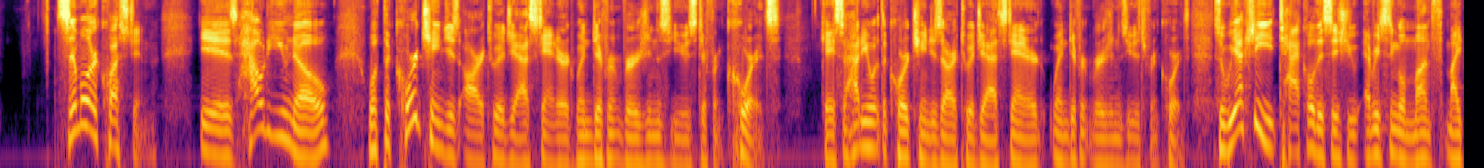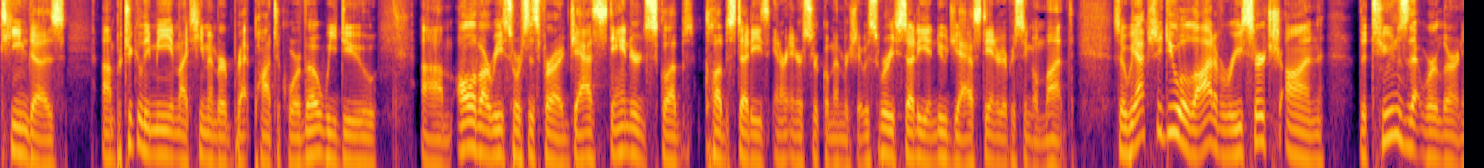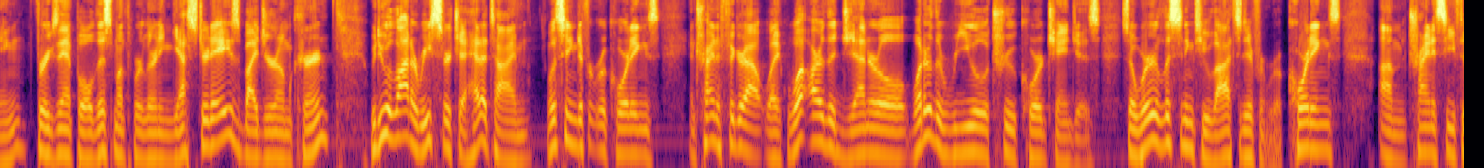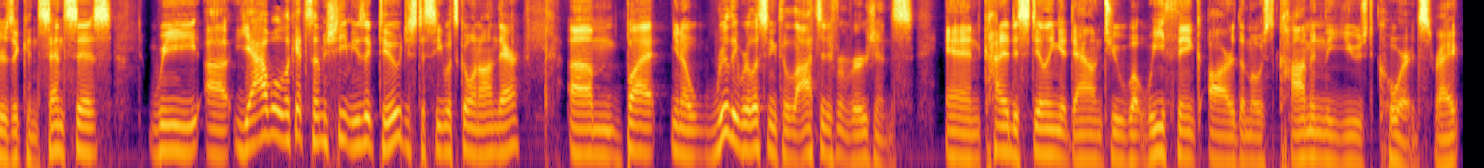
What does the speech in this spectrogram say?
Similar question is how do you know what the chord changes are to a jazz standard when different versions use different chords? Okay, so how do you know what the chord changes are to a jazz standard when different versions use different chords? So we actually tackle this issue every single month. My team does um, particularly me and my team member Brett Pontecorvo. We do um, all of our resources for our jazz standards club club studies in our inner circle membership. This is where we study a new jazz standard every single month. So we actually do a lot of research on the tunes that we're learning. For example, this month we're learning Yesterdays by Jerome Kern. We do a lot of research ahead of time, listening to different recordings and trying to figure out like what are the general, what are the real true chord changes. So we're listening to lots of different recordings, um, trying to see if there's a consensus. We, uh, yeah, we'll look at some sheet music too, just to see what's going on there. Um, but, you know, really, we're listening to lots of different versions and kind of distilling it down to what we think are the most commonly used chords, right?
